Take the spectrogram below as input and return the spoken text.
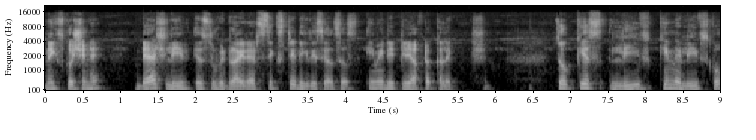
next question है dash leave is to be dried at sixty degree Celsius immediately after collection तो किस लीव किन लीव्स को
